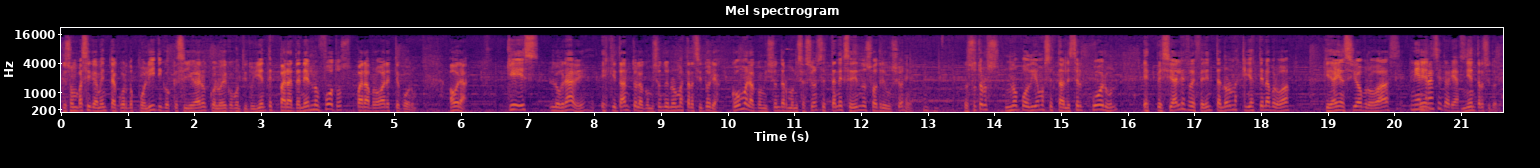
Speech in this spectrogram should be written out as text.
que son básicamente acuerdos políticos que se llegaron con los ecoconstituyentes para tener los votos para aprobar este quórum. Ahora, ¿qué es lo grave? Es que tanto la Comisión de Normas Transitorias como la Comisión de Armonización se están excediendo en sus atribuciones. Nosotros no podíamos establecer quórum especiales referentes a normas que ya estén aprobadas, que hayan sido aprobadas. Ni en transitorias. Ni en transitorias.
